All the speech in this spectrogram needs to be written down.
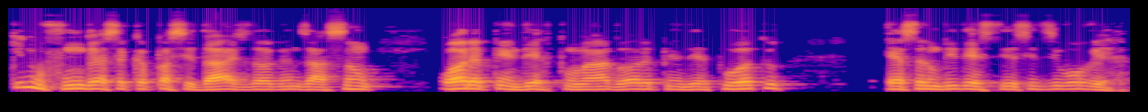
que no fundo é essa capacidade da organização, ora pender para um lado, ora pender para o outro, essa ambidestria se desenvolver.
